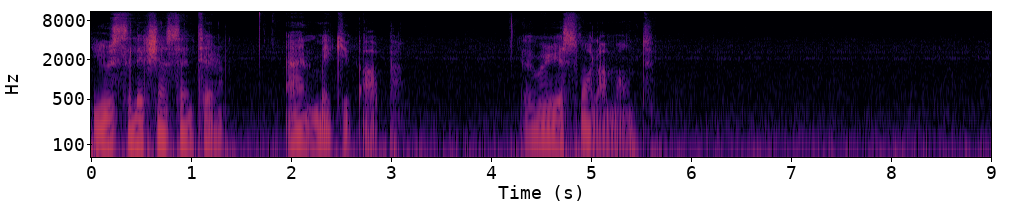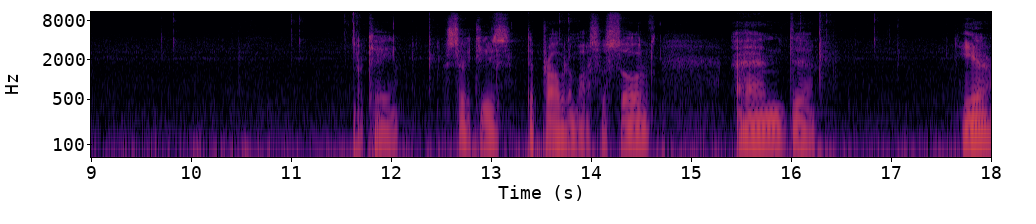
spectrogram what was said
use selection center and make it up. A very small amount. Okay so it is the problem also solved. And uh, here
